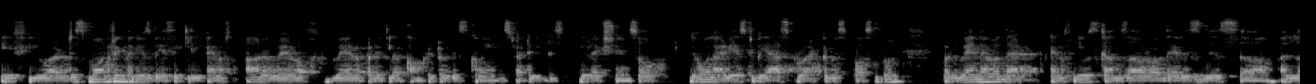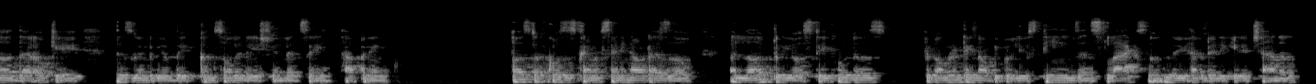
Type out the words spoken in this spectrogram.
if you are just monitoring the news, basically, you kind of are aware of where a particular competitor is going in strategic direction. So the whole idea is to be as proactive as possible. But whenever that kind of news comes out, or there is this uh, alert that okay, there's going to be a big consolidation, let's say, happening. First, of course, is kind of sending out as a alert to your stakeholders. Predominantly now, people use Teams and Slack, so you have a dedicated channel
